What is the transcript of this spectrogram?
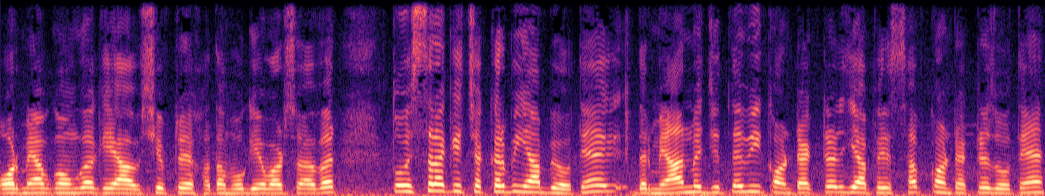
और मैं आपको कहूँगा कि आप शिफ्ट ख़त्म हो गया वर्ड्स तो इस तरह के चक्कर भी यहाँ पर होते हैं। दरमियान में जितने भी कॉन्ट्रैक्टर या फिर सब कॉन्ट्रैक्टर्स होते हैं,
